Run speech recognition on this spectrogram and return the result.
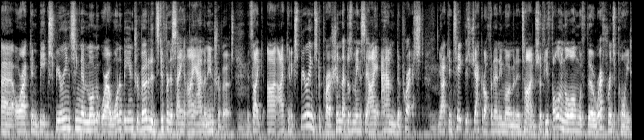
uh, or I can be experiencing a moment where I want to be introverted. It's different to saying I am an introvert. It's like uh, I can experience depression. That doesn't mean to say I am depressed. You know, I can take this jacket off at any moment in time. So, if you're following along with the reference point,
